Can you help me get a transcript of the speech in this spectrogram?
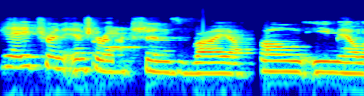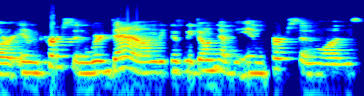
patron interactions via phone, email, or in person, we're down because we don't have the in person ones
